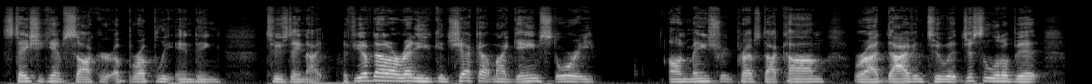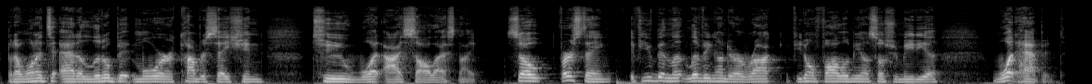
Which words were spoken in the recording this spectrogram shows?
Station Camp Soccer abruptly ending Tuesday night. If you have not already, you can check out my game story on mainstreetpreps.com where I dive into it just a little bit, but I wanted to add a little bit more conversation to what I saw last night. So, first thing, if you've been living under a rock, if you don't follow me on social media, what happened?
